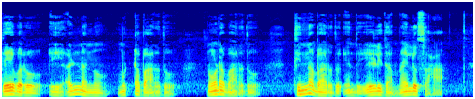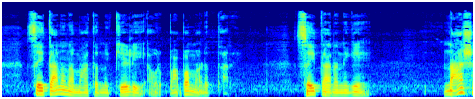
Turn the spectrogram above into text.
ದೇವರು ಈ ಹಣ್ಣನ್ನು ಮುಟ್ಟಬಾರದು, ನೋಡಬಾರದು, ತಿನ್ನಬಾರದು ಎಂದು ಹೇಳಿದ ಮೇಲೂ ಸಹ ಸೈತಾನನ ಮಾತನ್ನು ಕೇಳಿ ಅವರು ಪಾಪ ಮಾಡುತ್ತಾರೆ. ಸೈತಾನನಿಗೆ ನಾಶ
